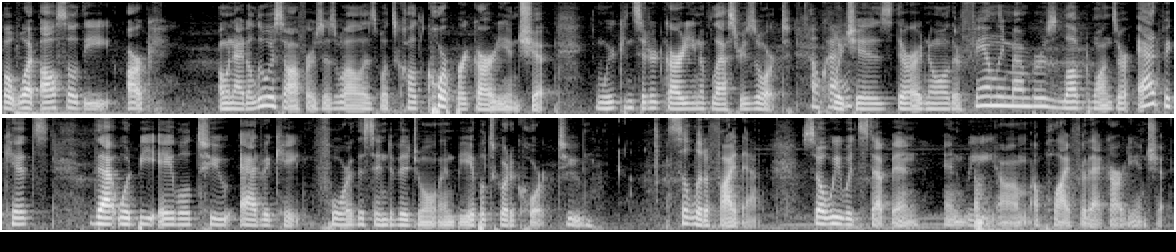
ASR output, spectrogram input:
But what also the ARC Oneida Lewis offers as well is what's called corporate guardianship. And we're considered guardian of last resort, Okay. which is there are no other family members, loved ones, or advocates that would be able to advocate for this individual and be able to go to court to solidify that. So we would step in and we um, apply for that guardianship.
